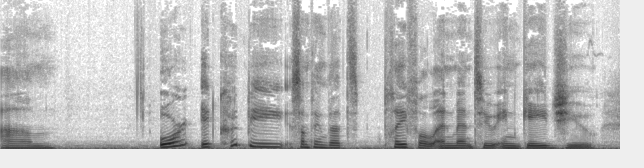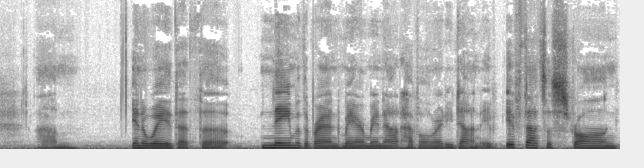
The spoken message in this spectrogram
Um, or it could be something that's playful and meant to engage you um, in a way that the name of the brand may or may not have already done. If, if that's a strong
